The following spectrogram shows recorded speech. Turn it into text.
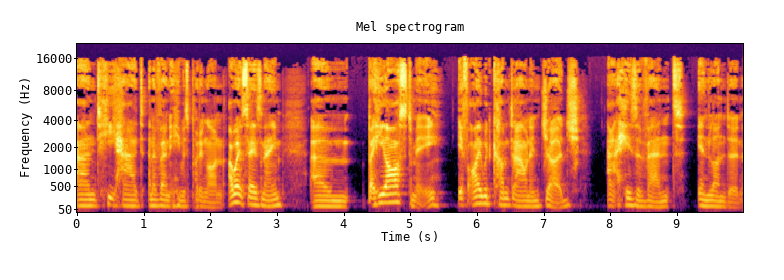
and he had an event he was putting on. I won't say his name, um, but he asked me if I would come down and judge at his event in London.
